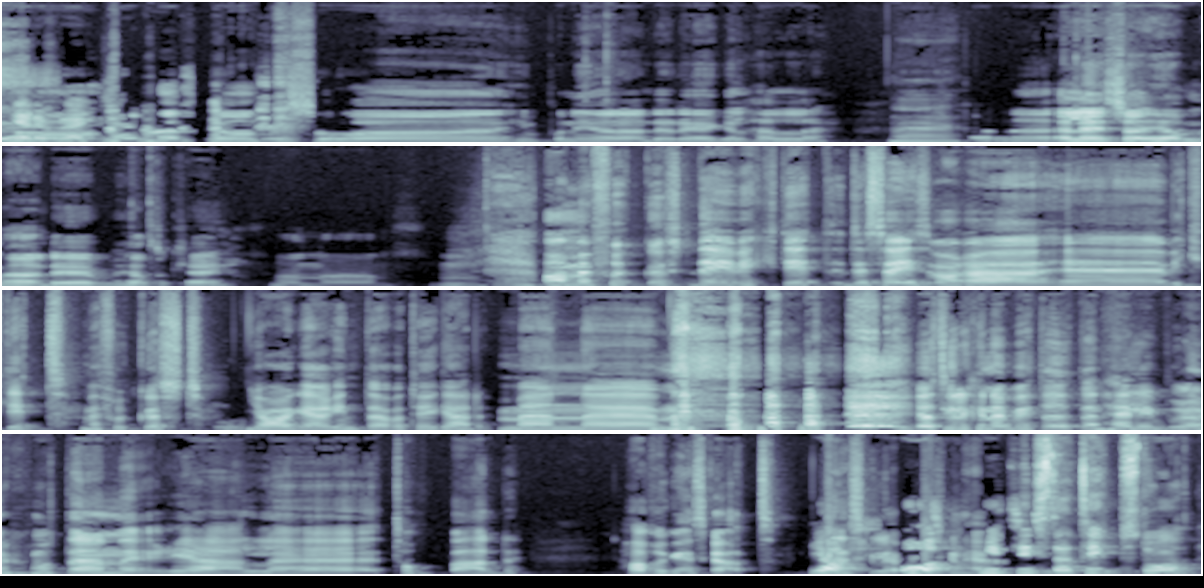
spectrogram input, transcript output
Det är det verkligen. jag är inte så uh, imponerad i regel heller. Nej. Uh, eller så, ja, det är helt okej. Okay. Mm. Ja men frukost det är viktigt. Det sägs vara eh, viktigt med frukost. Jag är inte övertygad men eh, jag skulle kunna byta ut en helgbrunch mot en rejäl eh, toppad havregrynsgröt. Ja, och mitt sista tips då,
